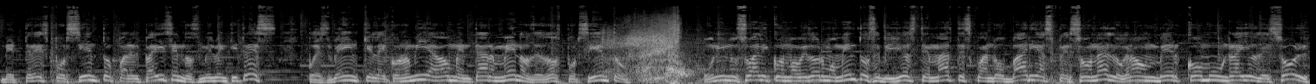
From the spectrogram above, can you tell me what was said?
de 3% para el país en 2023, pues ven que la economía va a aumentar menos de 2%. Un inusual y conmovedor momento se vivió este martes cuando varias personas lograron ver cómo un rayo de sol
